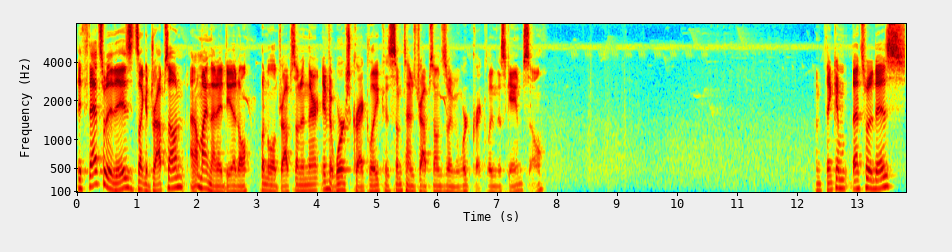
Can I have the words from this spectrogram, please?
if that's what it is, it's like a drop zone. I don't mind that idea at all. Putting a little drop zone in there. If it works correctly, because sometimes drop zones don't even work correctly in this game, so. I'm thinking that's what it is.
